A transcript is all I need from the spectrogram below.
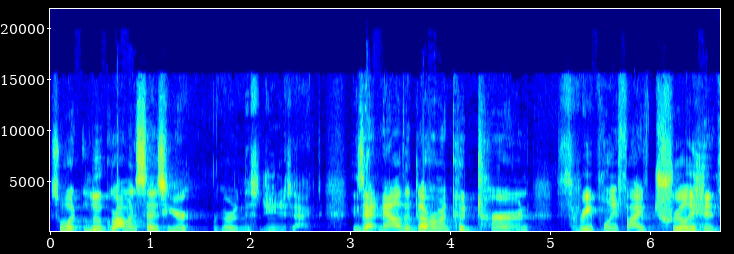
So, what Luke Grauman says here regarding this Genius Act is that now the government could turn $3.5 trillion,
